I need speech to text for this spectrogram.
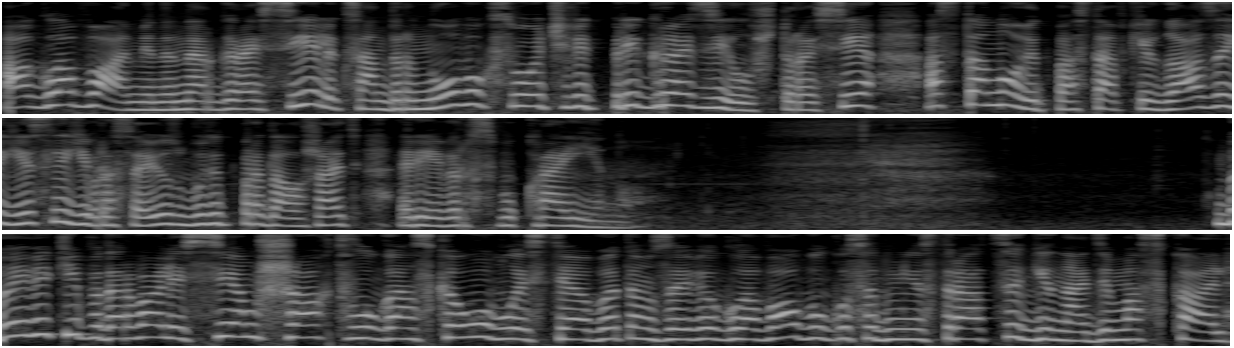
А глава Минэнерго России Александр Новак, в свою очередь, пригрозил, что Россия остановит поставки газа, если Евросоюз будет продолжать реверс в Украину. Боевики подорвали семь шахт в Луганской области. Об этом заявил глава облгосадминистрации Геннадий Москаль.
